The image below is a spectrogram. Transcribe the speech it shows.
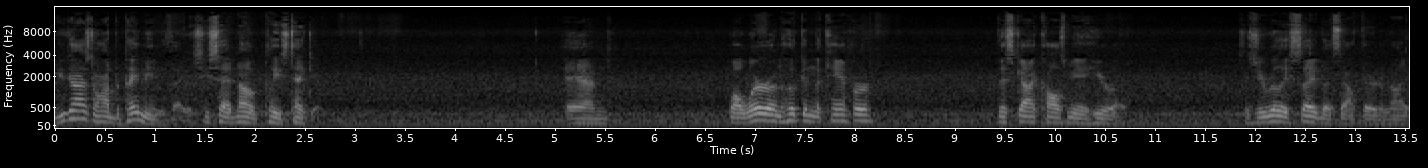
you guys don't have to pay me anything. She said, No, please take it. And while we're unhooking the camper, this guy calls me a hero. Says, You really saved us out there tonight.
